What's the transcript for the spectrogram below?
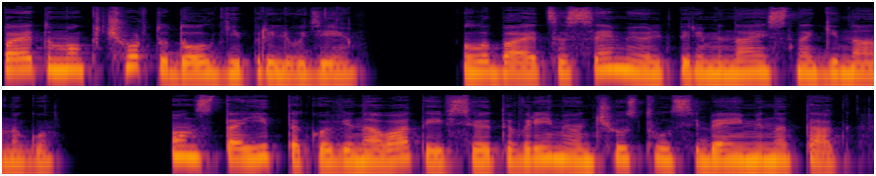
Поэтому к черту долгие прелюдии. Улыбается Сэмюэль, переминаясь с ноги на ногу. Он стоит такой виноватый, и все это время он чувствовал себя именно так —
